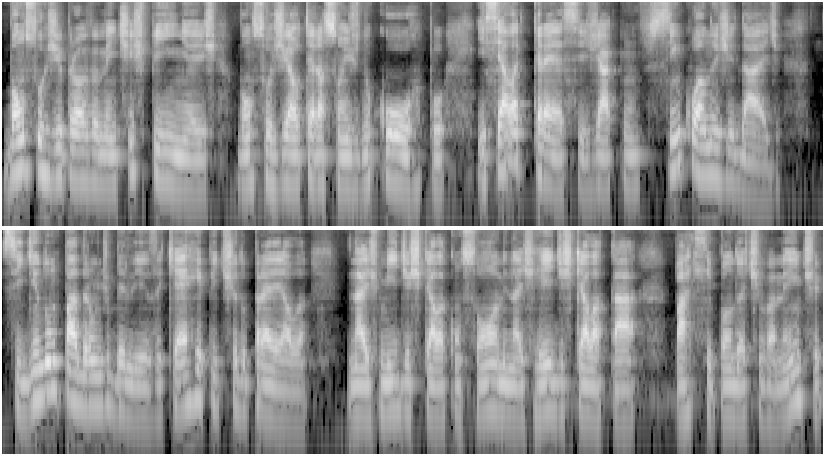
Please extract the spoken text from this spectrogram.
vão surgir provavelmente espinhas, vão surgir alterações no corpo. E se ela cresce já com 5 anos de idade, seguindo um padrão de beleza que é repetido para ela nas mídias que ela consome, nas redes que ela está participando ativamente,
